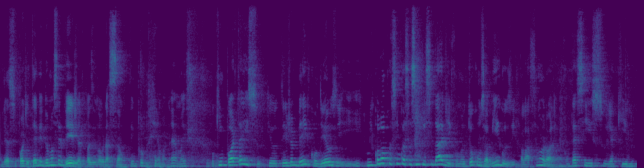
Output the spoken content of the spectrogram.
Aliás, você pode até beber uma cerveja fazendo a oração, não tem problema, né? Mas o que importa é isso, que eu esteja bem com Deus e, e, me coloco assim com essa simplicidade, como eu estou com os amigos e falar, Senhor, olha, acontece isso e aquilo,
